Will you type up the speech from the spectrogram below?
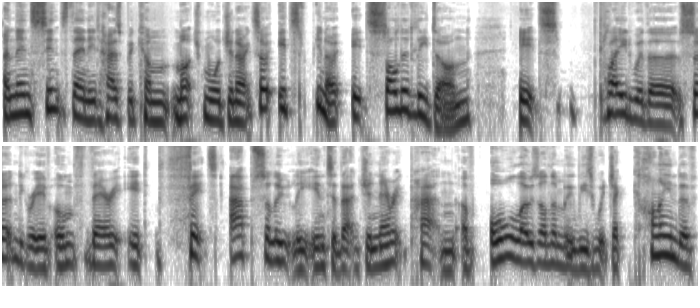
And then since then, it has become much more generic. So it's, you know, it's solidly done. It's played with a certain degree of oomph there it fits absolutely into that generic pattern of all those other movies which are kind of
